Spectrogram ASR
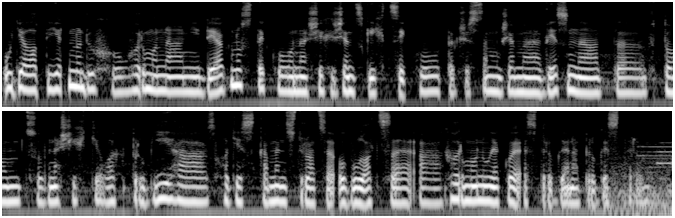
udělat jednoduchou hormonální diagnostiku našich ženských cyklů, takže se můžeme vyznat eh, v tom, co v našich tělech probíhá z hlediska menstruace, ovulace a hormonů, jako je estrogen a progesteron.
